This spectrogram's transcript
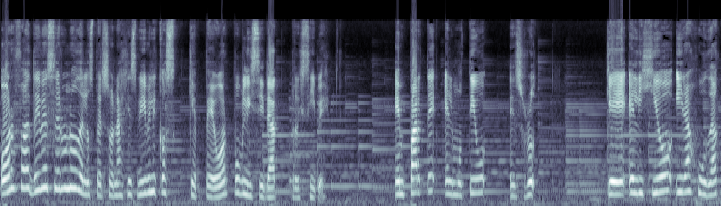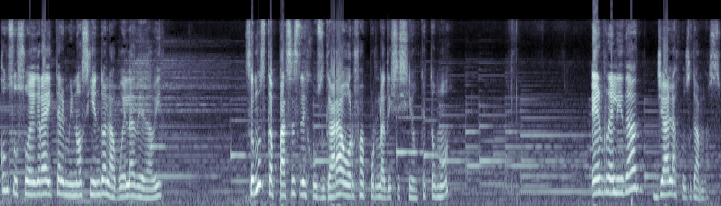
Orfa debe ser uno de los personajes bíblicos que peor publicidad recibe. En parte el motivo es Ruth, que eligió ir a Judá con su suegra y terminó siendo la abuela de David. ¿Somos capaces de juzgar a Orfa por la decisión que tomó? En realidad ya la juzgamos.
